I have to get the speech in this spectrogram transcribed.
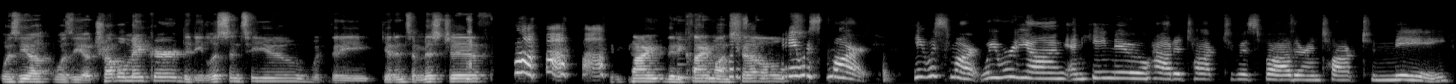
was he a was he a troublemaker? Did he listen to you? Did he get into mischief? did, he climb, did he climb on shelves? He was smart. He was smart. We were young and he knew how to talk to his father and talk to me,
